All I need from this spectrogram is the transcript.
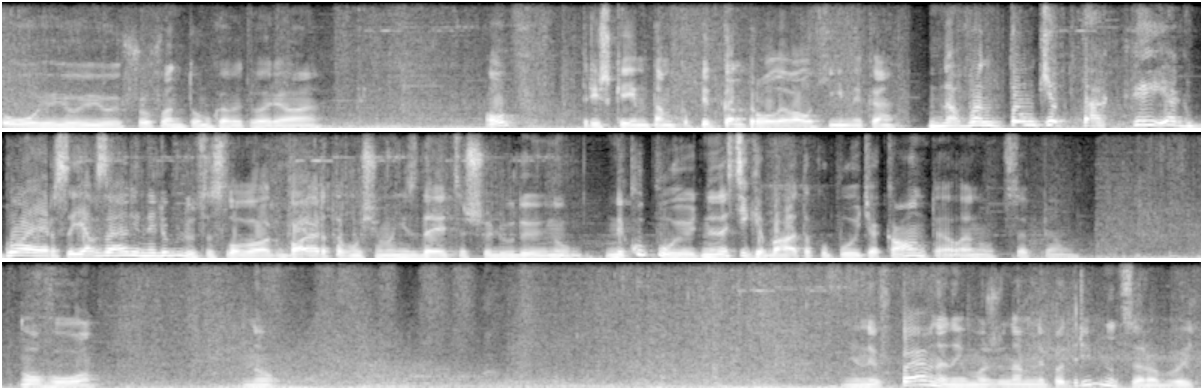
Ой-ой-ой, що фантомка витворяє. Оп. Трішки їм там підконтролив алхіміка. На фантомці такий як байерс. Я взагалі не люблю це слово як байер, тому що мені здається, що люди ну, не купують. Не настільки багато купують аккаунти, але ну це прям. Ого. Ну. Я не впевнений, може нам не потрібно це робити.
